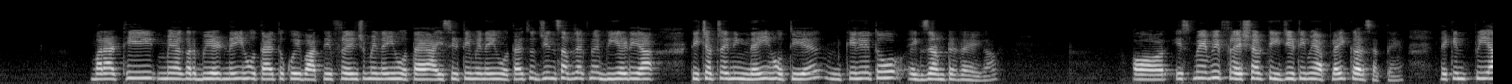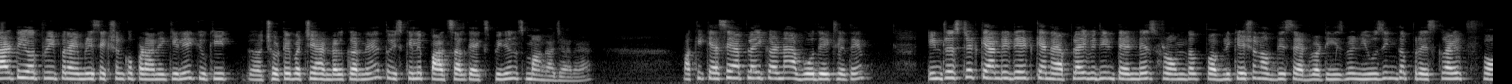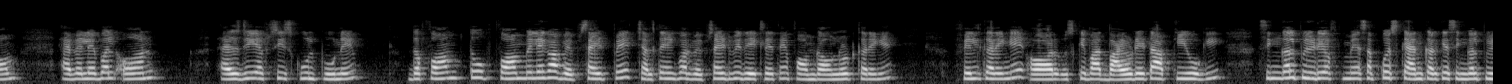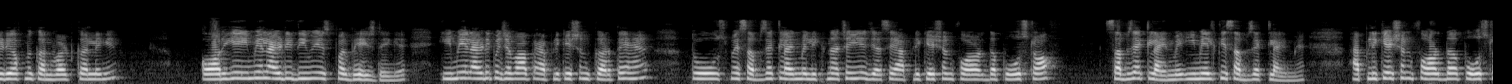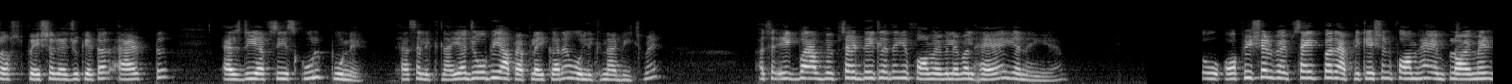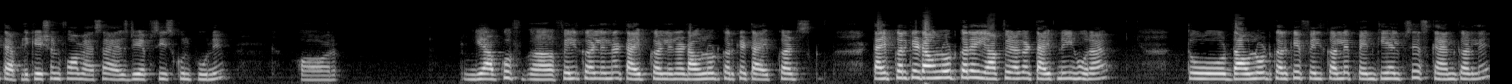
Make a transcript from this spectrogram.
मराठी में अगर बीएड नहीं होता है तो कोई बात नहीं फ्रेंच में नहीं होता है आईसीटी में नहीं होता है तो जिन सब्जेक्ट में बीएड या टीचर ट्रेनिंग नहीं होती है, उनके लिए तो एग्जाम्टेड रहेगा। और इसमें भी फ्रेशर टीजीटी में अप्लाई कर सकते हैं। लेकिन पीआरटी और प्री प्राइमरी सेक्शन को पढ़ाने के लिए, क्योंकि छोटे बच्चे हैंडल करने हैं तो इसके लिए पाँच साल का एक्सपीरियंस मांगा जा रहा है। बाकी कैसे अप्लाई करना है, वो देख लेते हैं। Interested candidate can apply within ten days from the publication of this advertisement using the prescribe form available on H D F C school Pune the form तो फॉर्म मिलेगा वेबसाइट पे। चलते हैं, एक बार वेबसाइट भी देख लेते हैं फॉर्म डाउनलोड करेंगे फिल करेंगे और उसके बाद बायोडेटा आपकी होगी। सिंगल पीडीएफ में, सबको स्कैन करके सिंगल पीडीएफ में कन्वर्ट कर लेंगे। और ये ईमेल आईडी दी हुई इस पर भेज देंगे। ईमेल आईडी पे जब आप एप्लीकेशन करते हैं तो उसमें सब्जेक्ट लाइन में लिखना चाहिए, जैसे application for the post of subject line में ईमेल की सब्जेक्ट लाइन में। Application for the post of special educator at H D F C school Pune ऐसा लिखना है, या जो भी आप अप्लाई करें वो लिखना है बीच में। अच्छा एक बार आप वेबसाइट देख लेते हैं कि फॉर्म अवेलेबल है या नहीं है। तो ऑफिशियल वेबसाइट पर एप्लीकेशन फॉर्म है एम्प्लॉयमेंट एप्लीकेशन फॉर्म ऐसा H D F C school Pune और ये आपको फिल कर लेना टाइप कर लेना डाउनलोड करके टाइप कर टाइप करके डाउनलोड करें या फिर अगर टाइप नहीं हो रहा है तो डाउनलोड करके फिल कर ले पेन की हेल्प से स्कैन कर ले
